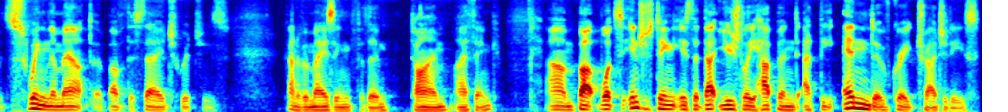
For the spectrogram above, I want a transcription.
would swing them out above the stage, which is kind of amazing for the time, I think. Um, but what's interesting is that that usually happened at the end of Greek tragedies.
